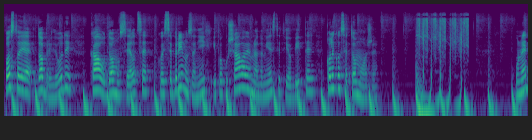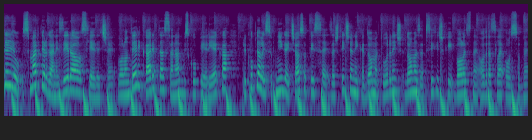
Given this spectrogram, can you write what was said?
postoje dobri ljudi, kao u domu Selce, koji se brinu za njih i pokušavaju im nadomjestiti obitelj koliko se to može. U nedjelju Smart je organizirao sljedeće. Volonteri Caritasa nadbiskupije Rijeka prikupljali su knjige i časopise za štićenike Doma Turnić, Doma za psihički bolesne odrasle osobe.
